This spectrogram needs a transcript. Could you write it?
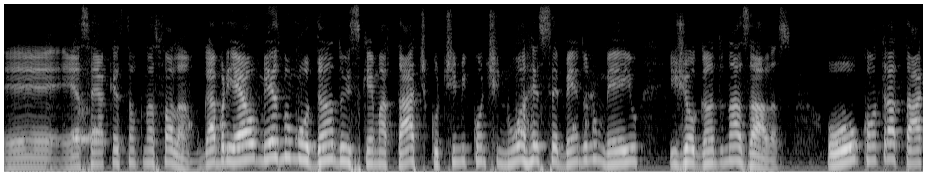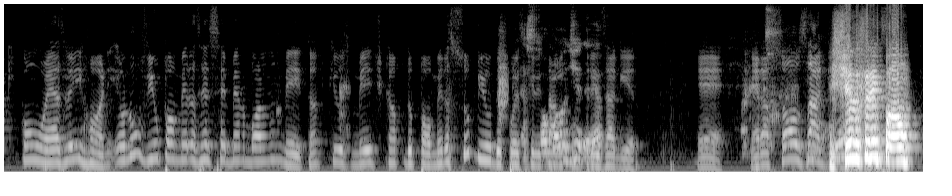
é, essa é a questão que nós falamos. Gabriel, mesmo mudando o esquema tático, o time continua recebendo no meio e jogando nas alas. Ou contra-ataque com Wesley e Rony. Eu não vi o Palmeiras recebendo bola no meio, tanto que os meios de campo do Palmeiras subiu depois É que ele só tava bola com direta. três zagueiros. É, era só os zagueiros. Estilo Filipão.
